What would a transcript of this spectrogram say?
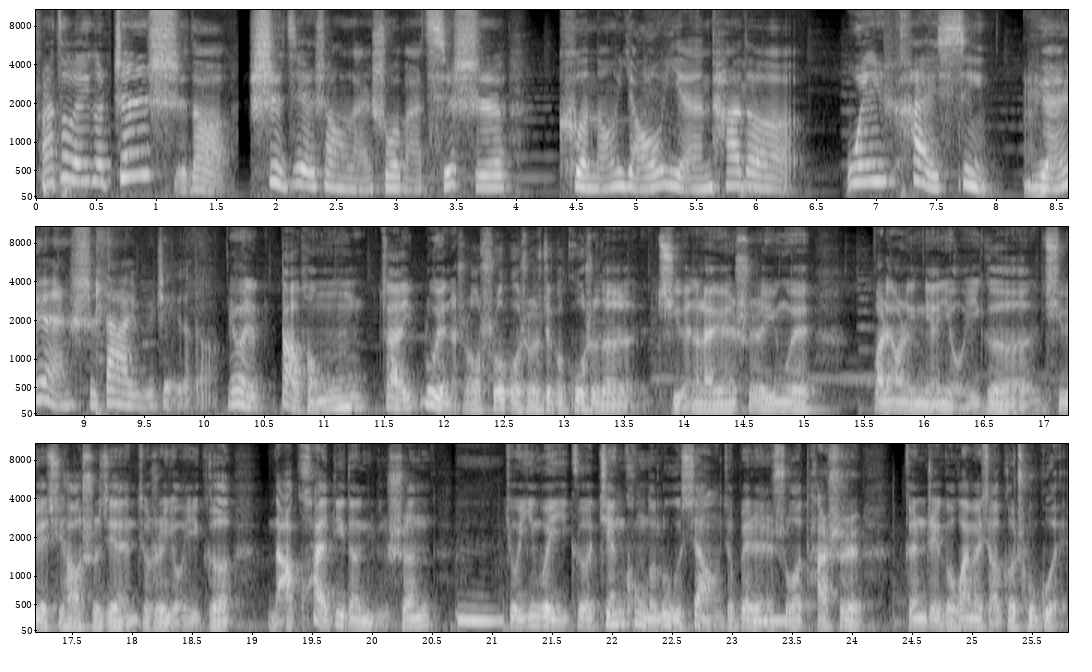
而作为一个真实的世界上来说吧，其实可能谣言它的危害性远远是大于这个的。因为大鹏在路演的时候说过，说这个故事的起源的来源是因为二零二零年有一个七月七号事件，就是有一个拿快递的女生，嗯，就因为一个监控的录像，就被人说她是跟这个外卖小哥出轨。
